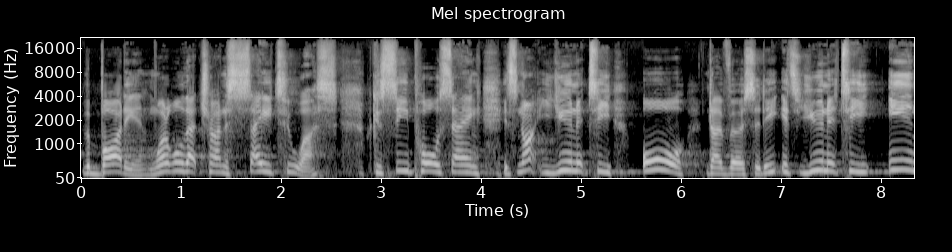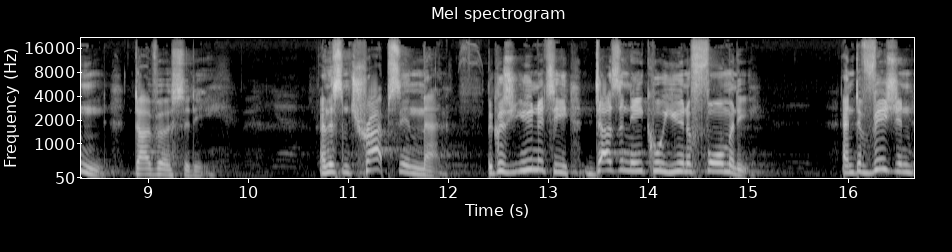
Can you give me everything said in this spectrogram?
the body and what all that trying to say to us, we can see Paul saying it's not unity or diversity, it's unity in diversity. And there's some traps in that because unity doesn't equal uniformity. And division,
